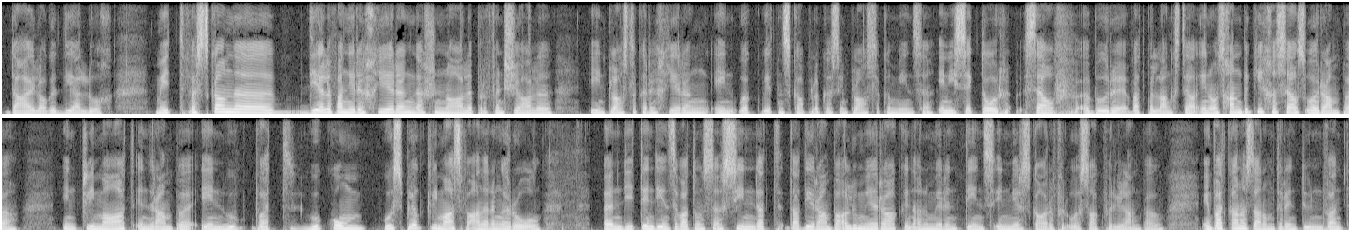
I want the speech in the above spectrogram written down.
dialogue, dialoog met verskillende dele van die regering, nasionale, provinsiale en plaaslike regering en ook wetenskaplikes en plaaslike mense en die sektor self, uh, boere wat belangstel. En ons gaan 'n bietjie gesels oor rampe en klimaat en rampe en hoe wat hoekom hoe speel klimaatsverandering 'n rol in die tendense wat ons nou sien dat dat die rampe al hoe meer raak en al hoe meer intens en meer skade veroorsaak vir die landbou. En wat kan ons daaromtrent doen? Want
